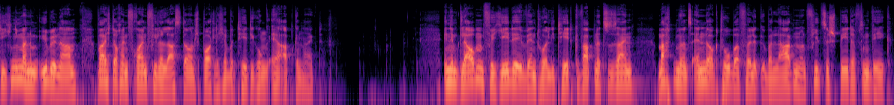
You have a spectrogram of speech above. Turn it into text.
die ich niemandem übel nahm, war ich doch ein Freund vieler Laster und sportlicher Betätigung eher abgeneigt. In dem Glauben, für jede Eventualität gewappnet zu sein, machten wir uns Ende Oktober völlig überladen und viel zu spät auf den Weg.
